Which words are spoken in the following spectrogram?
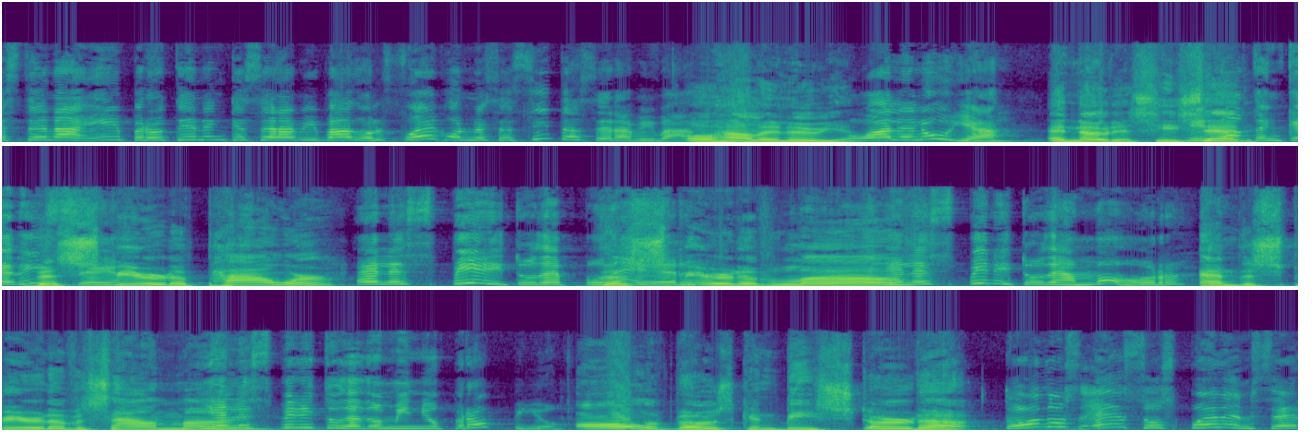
estén ahí, pero tienen que ser avivado. El fuego necesita ser avivado. Oh, hallelujah. Oh, aleluya. And notice he Y said que the dice, spirit of power, El espíritu de the poder, spirit of love, el espíritu de amor and the spirit of a sound y el mind. espíritu de dominio propio. All of those can be stirred up. Todos esos pueden ser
